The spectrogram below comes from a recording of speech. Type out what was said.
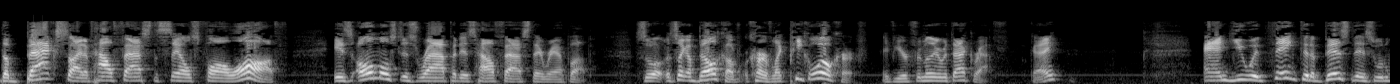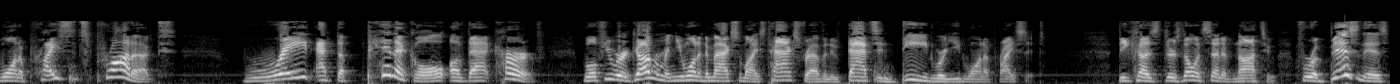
the backside of how fast the sales fall off is almost as rapid as how fast they ramp up. So it's like a bell curve, like peak oil curve, if you're familiar with that graph. Okay? And you would think that a business would want to price its product right at the pinnacle of that curve. Well, if you were a government, you wanted to maximize tax revenue, that's indeed where you'd want to price it because there's no incentive not to. For a business,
